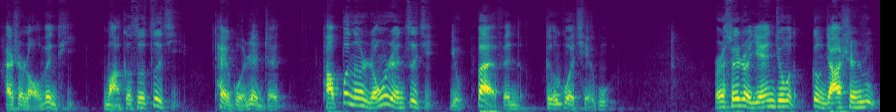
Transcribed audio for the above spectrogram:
还是老问题。马克思自己太过认真，他不能容忍自己有半分的得过且过。而随着研究的更加深入，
